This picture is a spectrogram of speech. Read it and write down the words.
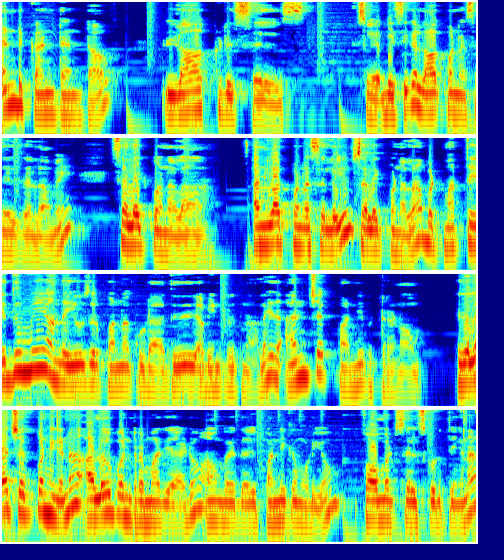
and content of locked cells so பேசிக்காக லாக் பண்ண செல்ஸ் எல்லாமே செலக்ட் பண்ணலாம். அன்லாக் பண்ண செல்லையும் செலக்ட் பண்ணலாம். பட் மற்ற எதுவுமே அந்த யூசர் பண்ணக்கூடாது அப்படின்றதுனால இதை அன்செக் பண்ணி விட்டுறணும். இதெல்லாம் செக் பண்ணிங்கன்னா அலோவ் பண்ணுற மாதிரி ஆகிடும் அவங்க இதை பண்ணிக்க முடியும். ஃபார்மட் செல்ஸ் கொடுத்தீங்கன்னா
